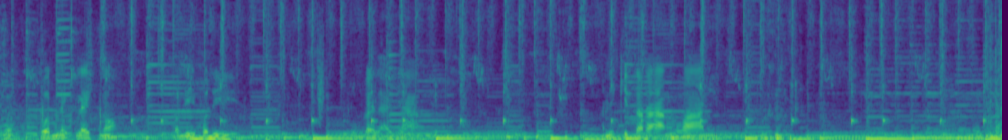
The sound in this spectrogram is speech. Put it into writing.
ส่วนสวนเล็กๆเนาะพอดีพอดีปลูกได้หลายอย่างอยู่อันนี้กี่ตารางวานี่ไม่ใช่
